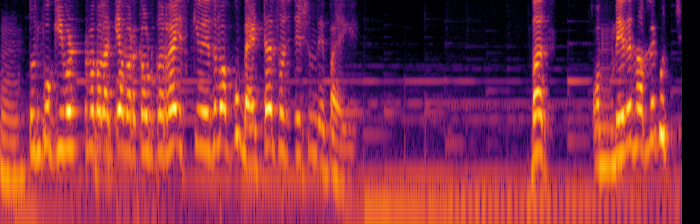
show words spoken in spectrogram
हम्म। तो उनको कीवर्ड पता लग गया वर्कआउट कर रहा है इसकी वजह से वो आपको बेटर सजेशन दे पाएँगे। बस। और मेरे हिसाब से कुछ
